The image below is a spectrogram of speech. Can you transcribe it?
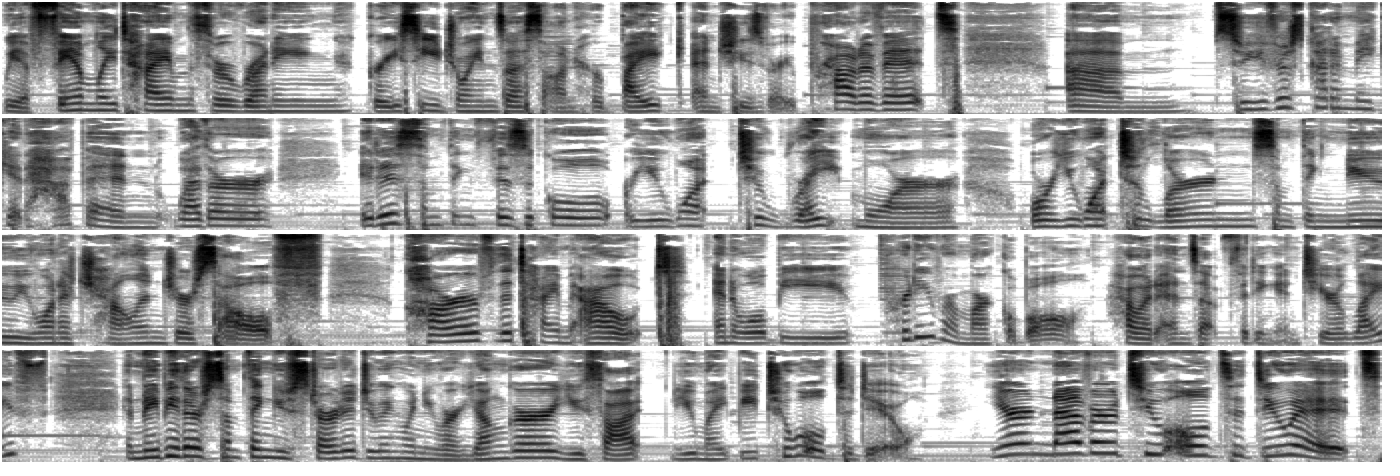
We have family time through running. Gracie joins us on her bike, and she's very proud of it. Um, so you've just got to make it happen, whether it is something physical or you want to write more or you want to learn something new, you want to challenge yourself. Carve the time out, and it will be pretty remarkable how it ends up fitting into your life. And maybe there's something you started doing when you were younger, you thought you might be too old to do. You're never too old to do it.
